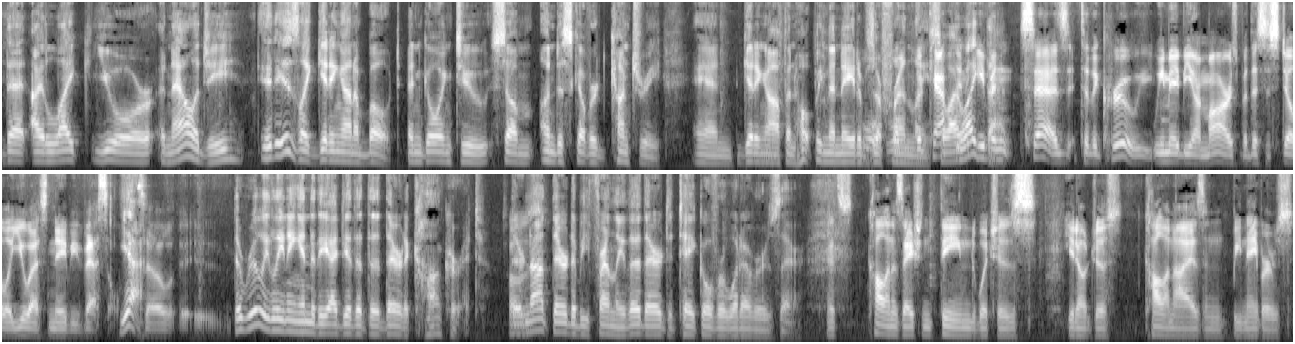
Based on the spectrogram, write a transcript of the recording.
that I like your analogy. It is like getting on a boat and going to some undiscovered country and getting off and hoping the natives Well, are friendly. Well, the so I captain like even that. says to the crew, "We may be on Mars, but this is still a U.S. Navy vessel." Yeah. So uh, They're really leaning into the idea that they're there to conquer it. They're Suppose- not there to be friendly. They're there to take over whatever is there. It's colonization themed, which is you don't just colonize and be neighbors.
